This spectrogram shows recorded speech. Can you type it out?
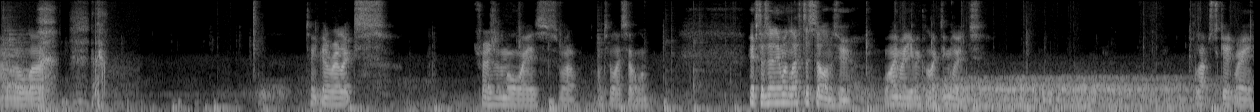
I will uh, take their relics, treasure them always, well, until I sell them. If there's anyone left to sell them to, why am I even collecting loot? Collapsed gateway.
